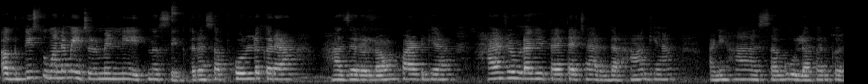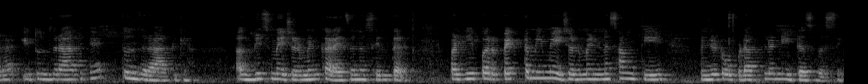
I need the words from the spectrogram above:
अगदीच तुम्हाला मेजरमेंटने येत नसेल तर असा फोल्ड करा. हा जरा लॉंग पार्ट घ्या. हा जेवढा घेताय त्याच्या अर्धा हा घ्या. आणि हा असा गोलाकार करा. इथून जरा आत घ्या इथून जरा आत घ्या. अगदीच मेजरमेंट करायचं नसेल तर. पण ही परफेक्ट मी मेजरमेंटनं सांगते म्हणजे टोपडा आपलं नीटच बसेल.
